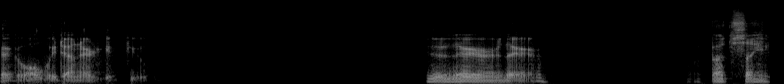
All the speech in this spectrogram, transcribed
Gotta go all the way down there to get fuel. Either there or there. About the same.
